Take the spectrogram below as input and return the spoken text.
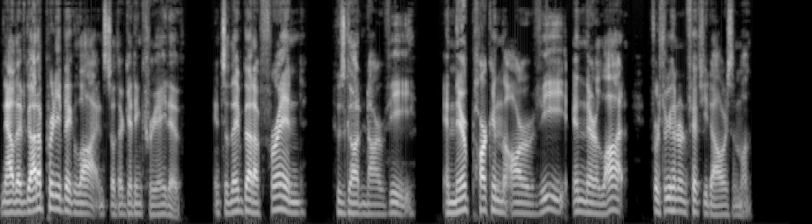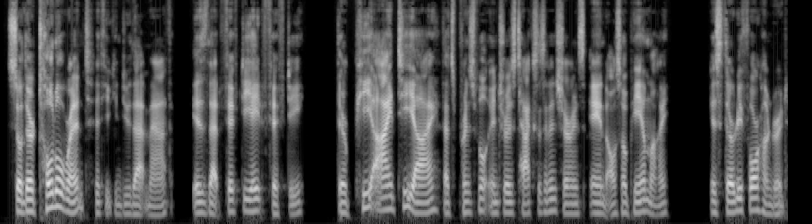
Now they've got a pretty big lot and so they're getting creative. And so they've got a friend who's got an RV and they're parking the RV in their lot for $350 a month. So their total rent, if you can do that math, is that 5850. Their PITI, that's principal, interest, taxes and insurance and also PMI, is 3400.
